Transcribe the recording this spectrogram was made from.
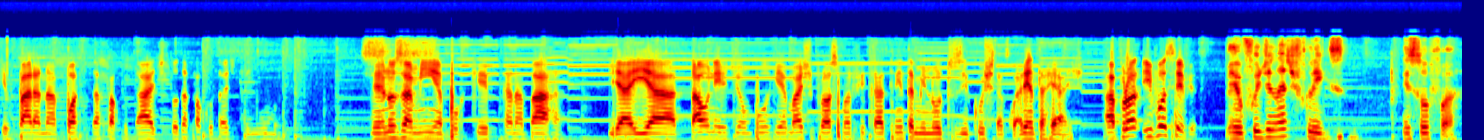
Que para na porta da faculdade, toda faculdade tem uma. Menos a minha, porque fica na barra. E aí a Towner de hambúrguer mais próxima fica a 30 minutos e custa 40 reais. Pro- E você, Vitor? Eu fui de Netflix e sofá.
